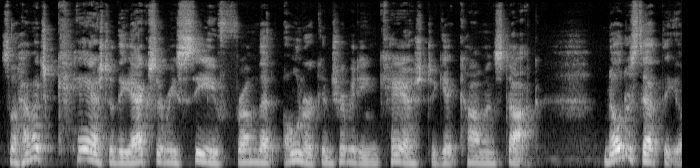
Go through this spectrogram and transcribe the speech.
So how much cash did they actually receive from that owner contributing cash to get common stock? Notice that the,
